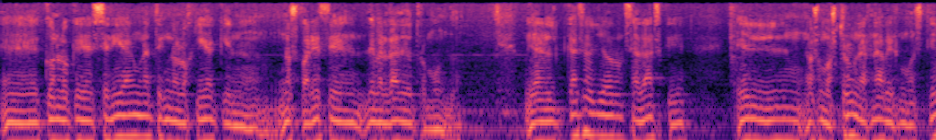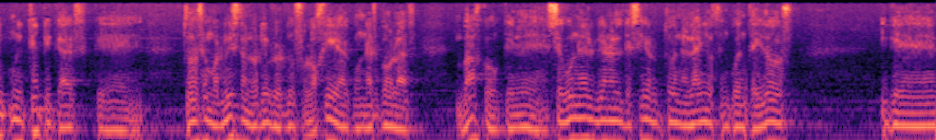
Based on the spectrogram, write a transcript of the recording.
eh, con lo que sería una tecnología que nos parece de verdad de otro mundo. Mira, en el caso de George Sadansky, él nos mostró unas naves muy, tí- muy típicas que todos hemos visto en los libros de ufología, con unas bolas bajo, que según él vio en el desierto en el año 52 y que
